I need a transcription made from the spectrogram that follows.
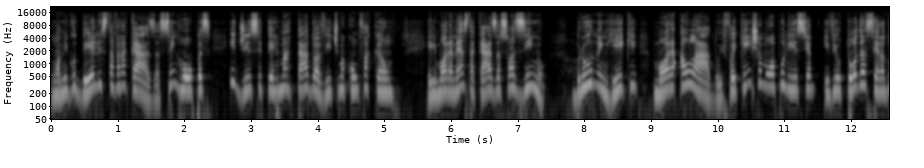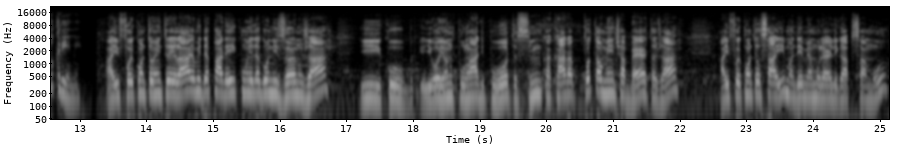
um amigo dele estava na casa, sem roupas, e disse ter matado a vítima com um facão. Ele mora nesta casa sozinho. Bruno Henrique mora ao lado e foi quem chamou a polícia e viu toda a cena do crime. Aí foi quando eu entrei lá, eu me deparei com ele agonizando já e, com, e olhando para um lado e para o outro, assim, com a cara totalmente aberta já. Aí foi quando eu saí, mandei minha mulher ligar para o SAMU.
